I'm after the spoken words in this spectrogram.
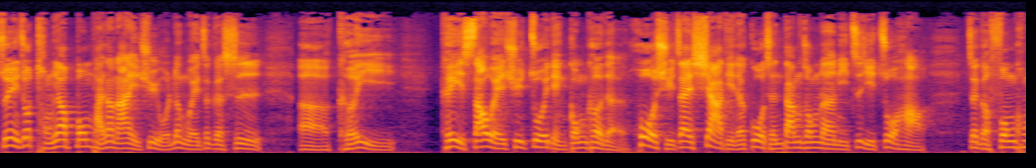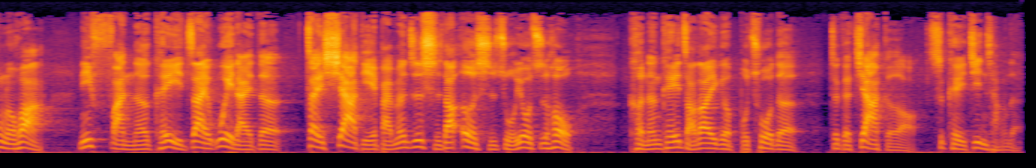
所以你说铜要崩盘到哪里去？我认为这个是。呃，可以可以稍微去做一点功课的，或许在下跌的过程当中呢，你自己做好这个风控的话，你反而可以在未来的在下跌百分之十到二十左右之后，可能可以找到一个不错的这个价格哦，是可以进场的。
